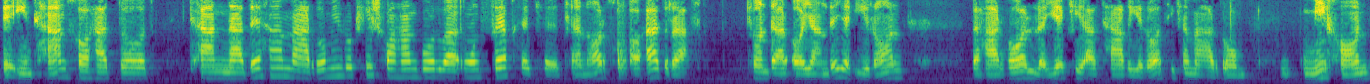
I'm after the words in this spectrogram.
به این تن خواهد داد. تن نده هم مردم این رو پیش خواهند برد و اون فقه که کنار خواهد رفت. چون در آینده ایران به هر حال یکی از تغییراتی که مردم می‌خوان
